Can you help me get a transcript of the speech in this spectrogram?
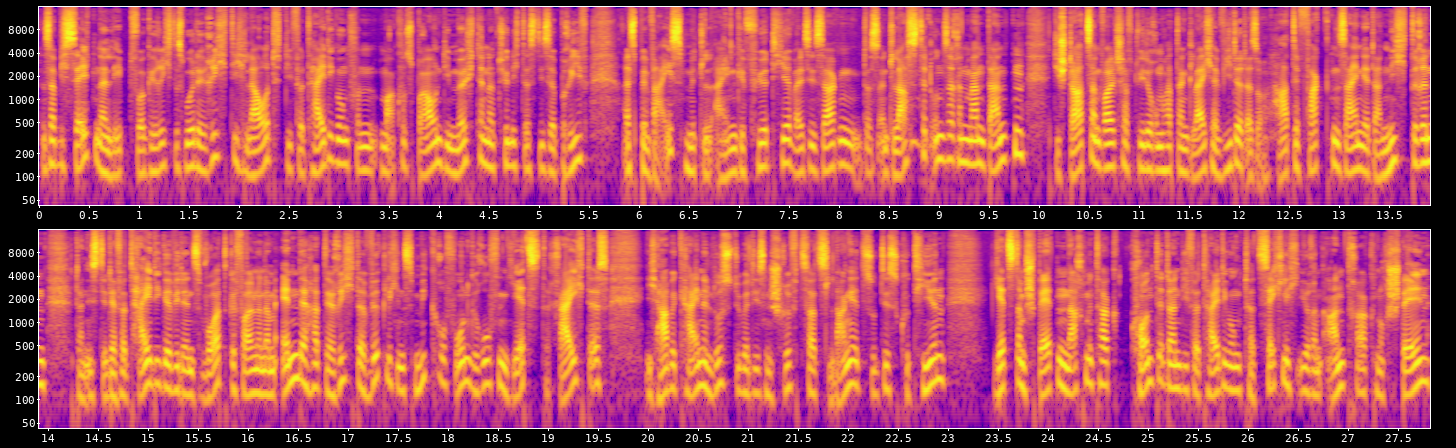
Das habe ich selten erlebt vor Gericht. Es wurde richtig laut. Die Verteidigung von Markus Braun, die möchte natürlich, dass dieser Brief als Beweismittel eingeführt hier, weil sie sagen, das entlastet unseren Mandanten. Die Staatsanwaltschaft wiederum hat dann gleich erwidert, also harte Fakten seien ja da nicht drin. Dann ist dir der Verteidiger wieder ins Wort gefallen und am Ende hat der Richter wirklich ins Mikrofon gerufen, jetzt reicht es. Ich habe keine Lust, über diesen Schriftsatz lange zu diskutieren. Jetzt am späten Nachmittag konnte dann die Verteidigung tatsächlich ihren Antrag noch stellen.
